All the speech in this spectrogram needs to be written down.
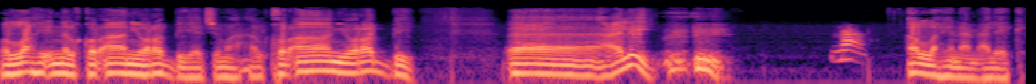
والله إن القرآن يربي يا جماعة القرآن يربي. آه علي. نعم. الله ينعم عليك.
